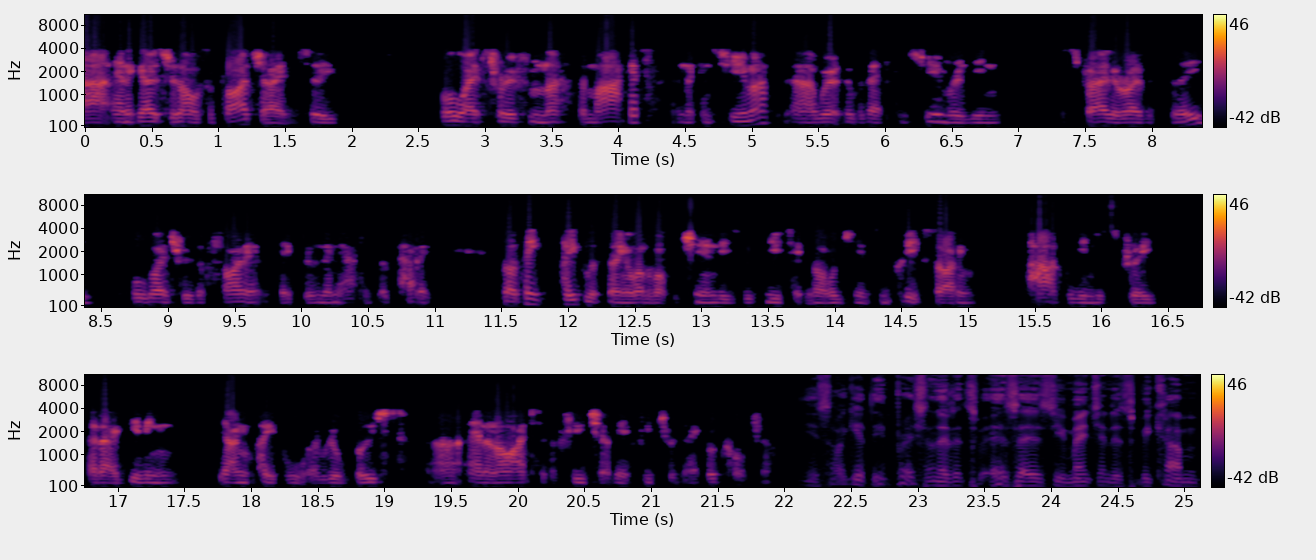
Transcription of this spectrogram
uh, and it goes through the whole supply chain to all the way through from the, the market and the consumer, uh, where, where that consumer is in Australia or overseas, all the way through the finance sector and then out of the paddock. So I think people are seeing a lot of opportunities with new technology and some pretty exciting parts of industry that are giving young people a real boost uh, and an eye to the future, their future in agriculture. Yes, I get the impression that it's, as, as you mentioned, it's become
